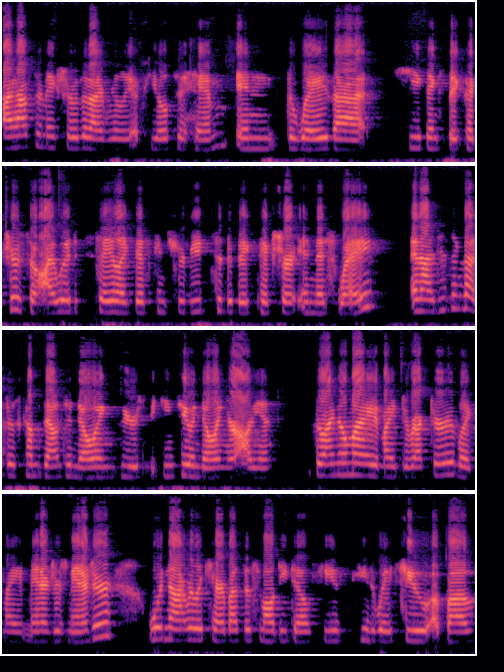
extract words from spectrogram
I have to make sure that I really appeal to him in the way that he thinks big picture. So I would say like this contributes to the big picture in this way. And I do think that just comes down to knowing who you're speaking to and knowing your audience so I know my, my director, like my manager's manager, would not really care about the small details. He's he's way too above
